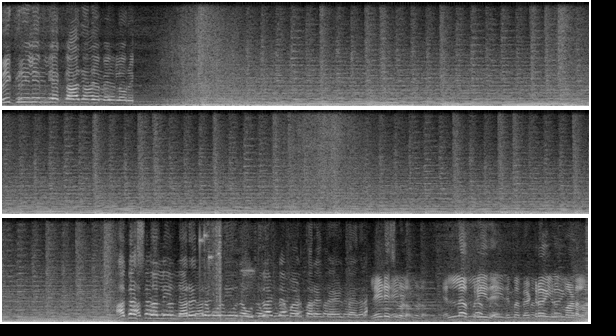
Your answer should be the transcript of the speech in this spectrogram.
ಬಿಗ್ ರಿಲೀಫ್ಗೆ ಕಾದಿದೆ ಬೆಂಗಳೂರು ಆಗಸ್ಟ್ನಲ್ಲಿ ನರೇಂದ್ರ ಮೋದಿ ಉದ್ಘಾಟನೆ ಮಾಡ್ತಾರೆ ಅಂತ ಹೇಳ್ತಾ ಇದ್ದಾರೆ. ಲೇಡೀಸ್ಗಳು ಎಲ್ಲ ಫ್ರೀ ಇದೆ. ನಿಮ್ಮ ಬೆಟ್ರ್ ಯೂಸ್ ಮಾಡಲ್ಲ.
